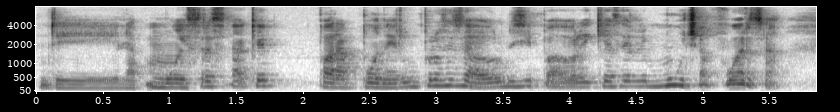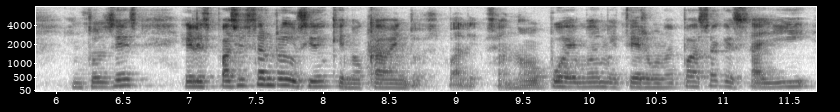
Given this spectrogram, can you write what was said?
De la muestra está que para poner un procesador, un disipador, hay que hacerle mucha fuerza. Entonces, el espacio es tan reducido que no caben dos, ¿vale? O sea, no podemos meter una pasta que está allí,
